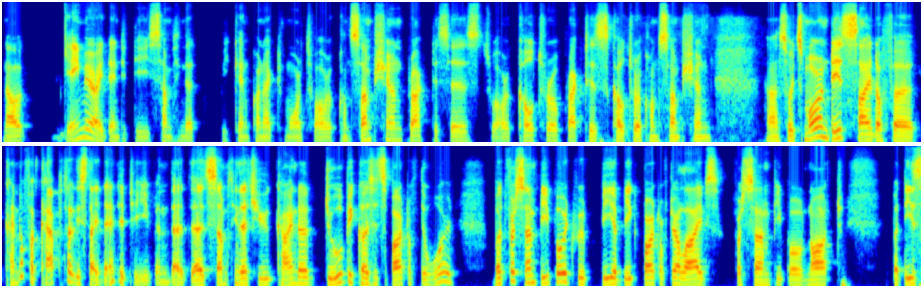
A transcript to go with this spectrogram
Now, gamer identity is something that we can connect more to our consumption practices, to our cultural practice, cultural consumption. Uh, so it's more on this side of a kind of a capitalist identity, even that that's something that you kind of do because it's part of the world. But for some people, it would be a big part of their lives. For some people, not. But this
